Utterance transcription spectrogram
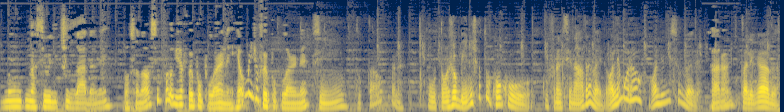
não nasceu elitizada, né? Bossa Nova você falou que já foi popular, né? Realmente já foi popular, né? Sim, total, cara. O Tom Jobim já tocou com, com o Frank Sinatra, velho. Olha a moral, olha isso, velho. Caralho. Tá ligado?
